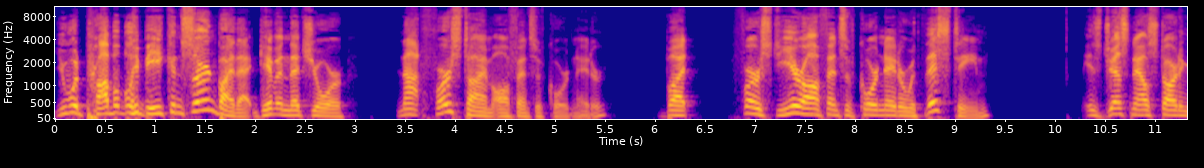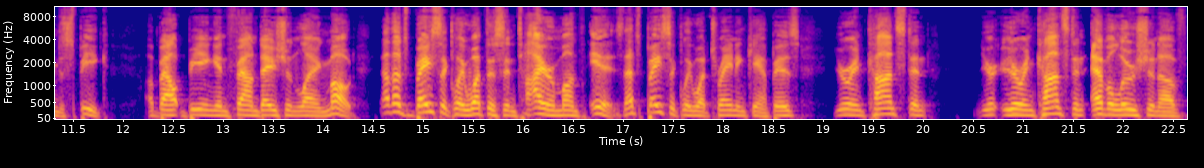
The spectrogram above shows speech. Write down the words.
you would probably be concerned by that, given that you're not first time offensive coordinator, but first year offensive coordinator with this team is just now starting to speak about being in foundation laying mode. Now, that's basically what this entire month is. That's basically what training camp is. You're in constant, you're, you're in constant evolution of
